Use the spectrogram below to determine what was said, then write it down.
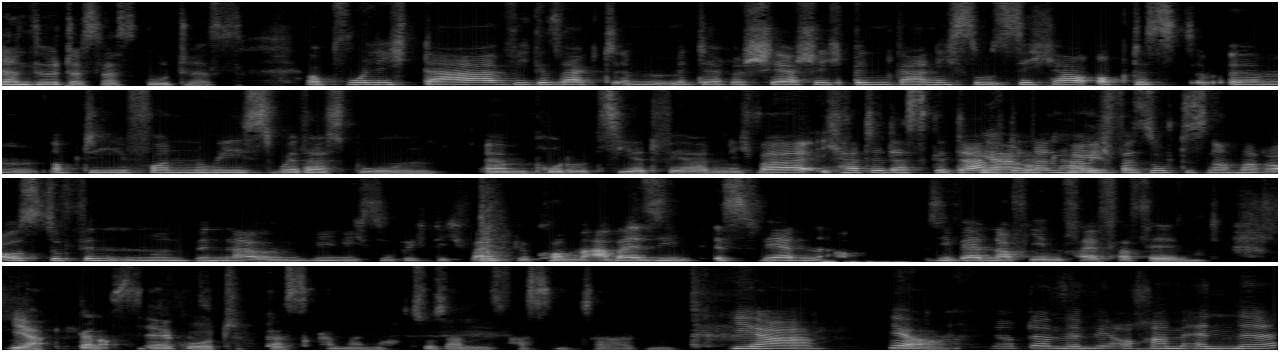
dann wird das was Gutes. Obwohl ich da, wie gesagt, mit der Recherche, ich bin gar nicht so sicher, ob das, ähm, ob die von Reese Witherspoon ähm, produziert werden. Ich war, ich hatte das gedacht ja, okay. und dann habe ich versucht, es nochmal rauszufinden und bin da irgendwie nicht so richtig weit gekommen. Aber sie, es werden, sie werden auf jeden Fall verfilmt. Ja, genau. Sehr gut. Das kann man noch zusammenfassend sagen. Ja, ja. Ich glaube, dann sind wir auch am Ende.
